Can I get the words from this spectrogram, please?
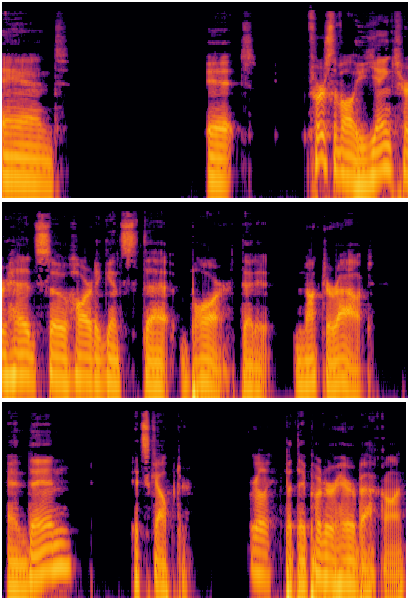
and it, first of all, yanked her head so hard against that bar that it knocked her out. And then it scalped her. Really? But they put her hair back on.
